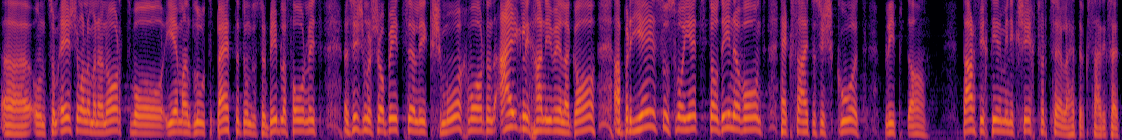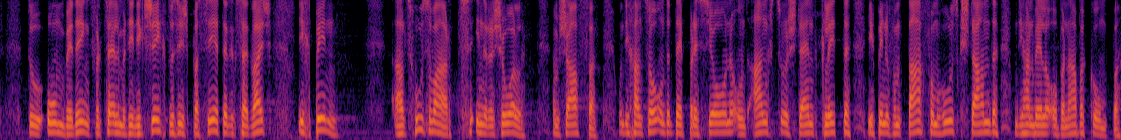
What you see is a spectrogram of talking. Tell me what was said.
äh, und zum ersten Mal an einem Ort, wo jemand laut betet und aus der Bibel vorliest. Es ist mir schon ein bisschen geschmuch worden und eigentlich wollte ich gehen, aber Jesus, der jetzt hier drinnen wohnt, hat gesagt, es ist gut, bleib da. Darf ich dir meine Geschichte erzählen? Hat er gesagt. Ich gesagt, du unbedingt, erzähl mir deine Geschichte, was ist passiert? Er hat gesagt, weißt, ich bin als Hauswart in einer Schule am Arbeiten. Und ich habe so unter Depressionen und Angstzuständen gelitten. Ich bin auf dem Dach vom Haus gestanden und ich wollte oben runterkumpen.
